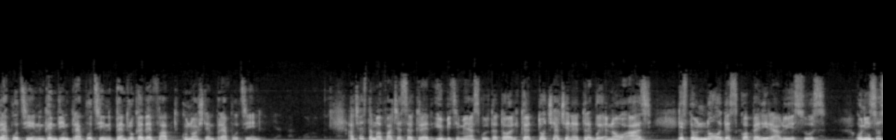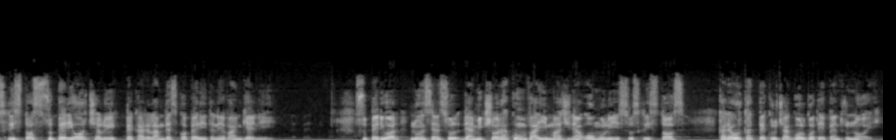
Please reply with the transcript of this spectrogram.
prea puțin, gândim prea puțin pentru că de fapt cunoaștem prea puțin? Aceasta mă face să cred, iubiții mei ascultători, că tot ceea ce ne trebuie nou azi este o nouă descoperire a lui Isus, un Isus Hristos superior celui pe care l-am descoperit în Evanghelii. Superior nu în sensul de a micșora cumva imaginea omului Isus Hristos, care a urcat pe crucea Golgotei pentru noi.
